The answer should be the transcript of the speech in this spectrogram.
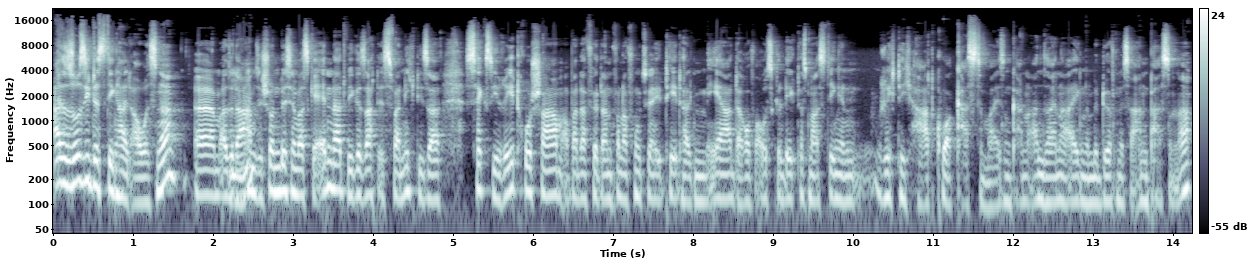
Also so sieht das Ding halt aus, ne? Ähm, also mhm. da haben sie schon ein bisschen was geändert. Wie gesagt, ist zwar nicht dieser sexy Retro-Charme, aber dafür dann von der Funktionalität halt mehr darauf ausgelegt, dass man das Ding in richtig Hardcore customizen kann, an seine eigenen Bedürfnisse anpassen. Ne?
